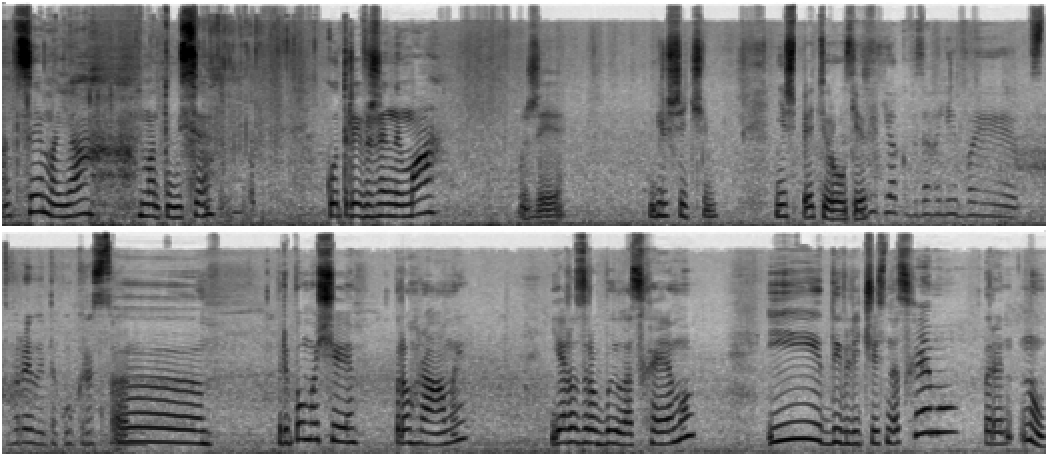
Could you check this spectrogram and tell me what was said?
А це моя матуся, котрої вже нема, вже більше, чим- ніж 5 років. Скажіть, як взагалі ви створили таку красу? Е, при допомогі програми я розробила схему і, дивлячись на схему, пере, ну,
